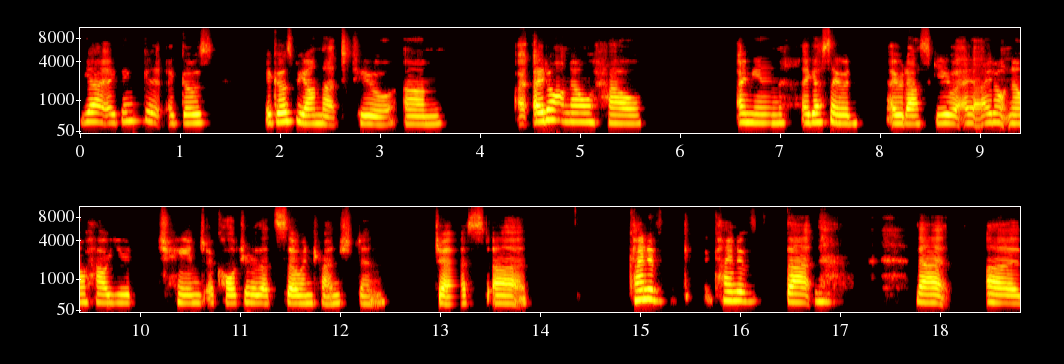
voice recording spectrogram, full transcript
yeah, I think it, it goes it goes beyond that too. Um, I, I don't know how. I mean, I guess I would I would ask you. I, I don't know how you change a culture that's so entrenched and just uh, kind of kind of that that uh,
